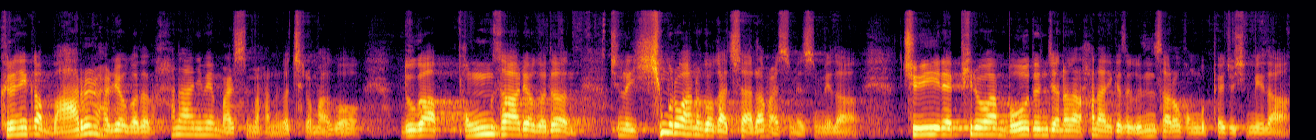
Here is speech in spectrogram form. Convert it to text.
그러니까 말을 하려거든 하나님의 말씀을 하는 것처럼 하고 누가 봉사하려거든 신의 힘으로 하는 것 같이 하라 말씀했습니다. 주일에 필요한 모든 재능은 하나님께서 은사로 공급해 주십니다.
